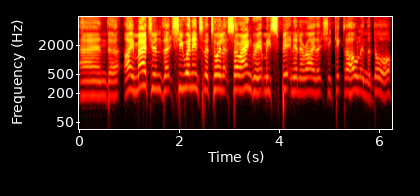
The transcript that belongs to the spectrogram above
And uh, I imagined that she went into the toilet so angry at me spitting in her eye that she kicked a hole in the door.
